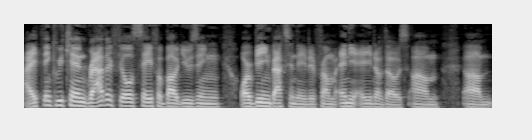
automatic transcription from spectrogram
I think we can rather feel safe about using or being vaccinated from any eight of those um, um,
